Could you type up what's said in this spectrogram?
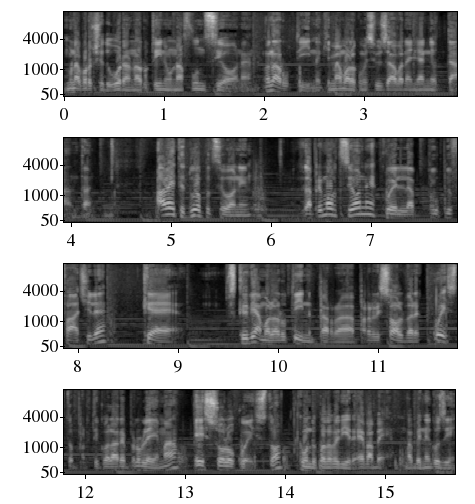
una, procedura, una routine, una funzione, una routine, chiamiamola come si usava negli anni 80. Avete due opzioni. La prima opzione quella più, più facile, che è scriviamo la routine per, per, risolvere questo particolare problema e solo questo, quando potrebbe dire, eh vabbè, va bene così.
